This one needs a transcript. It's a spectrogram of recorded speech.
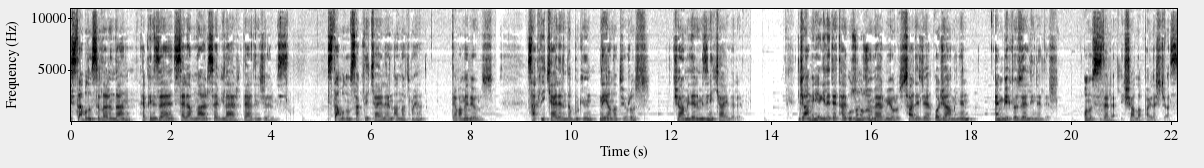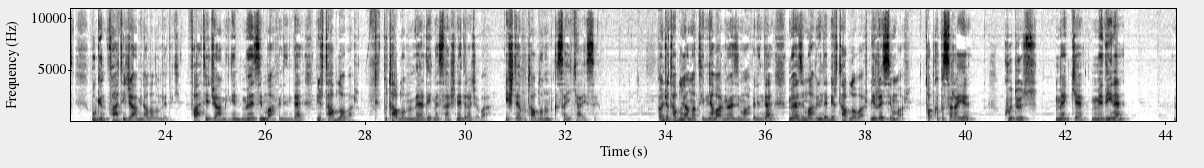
İstanbul'un sırlarından hepinize selamlar, sevgiler değerli dinleyicilerimiz. İstanbul'un saklı hikayelerini anlatmaya devam ediyoruz. Saklı hikayelerinde bugün neyi anlatıyoruz? Camilerimizin hikayeleri. Camiyle ilgili detay uzun uzun vermiyoruz. Sadece o caminin en büyük özelliği nedir? Onu sizlerle inşallah paylaşacağız. Bugün Fatih Camii'ni alalım dedik. Fatih Camii'nin müezzin mahfilinde bir tablo var. Bu tablonun verdiği mesaj nedir acaba? İşte bu tablonun kısa hikayesi. Önce tabloyu anlatayım. Ne var müezzin mahfilinde? Müezzin mahfilinde bir tablo var, bir resim var. Topkapı Sarayı, Kudüs, Mekke, Medine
